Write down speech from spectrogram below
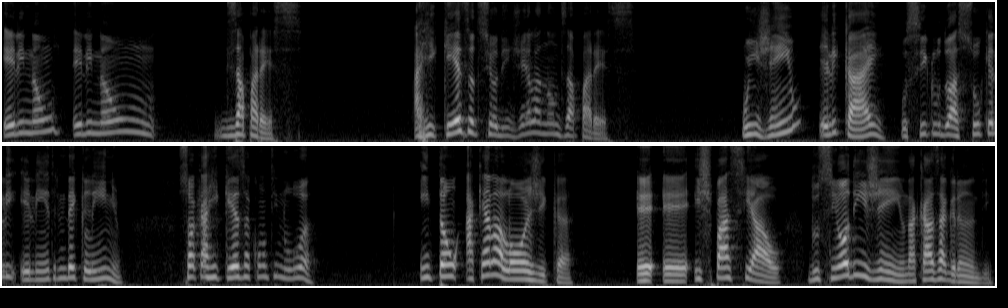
ele não, ele não desaparece. A riqueza do senhor de engenho, ela não desaparece. O engenho, ele cai. O ciclo do açúcar, ele, ele entra em declínio. Só que a riqueza continua. Então, aquela lógica é, é, espacial do senhor de engenho na Casa Grande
